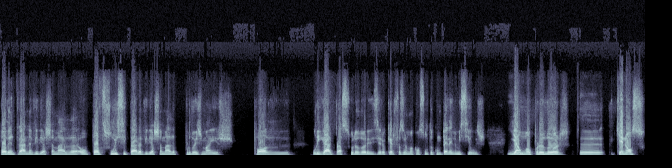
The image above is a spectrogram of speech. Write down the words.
pode entrar na videochamada ou pode solicitar a videochamada por dois meios. Pode ligar para a seguradora e dizer eu quero fazer uma consulta como pedem domicílios. Uhum. E há uhum. um operador uh, que é nosso,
